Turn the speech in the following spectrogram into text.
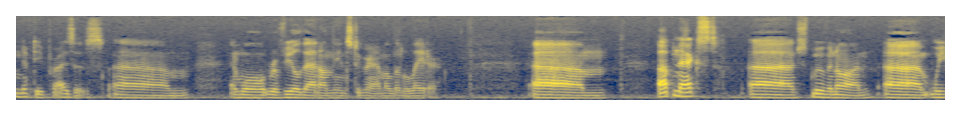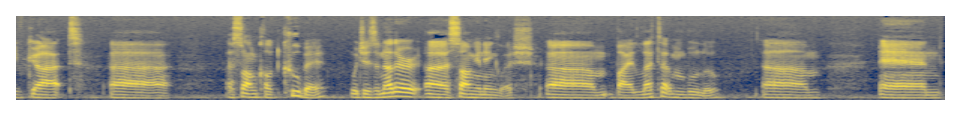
nifty prizes, um, and we'll reveal that on the Instagram a little later. Um, up next, uh, just moving on, um, we've got uh, a song called Kube, which is another uh, song in English um, by Letta Mbulu, um, and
